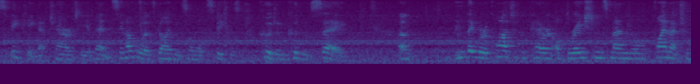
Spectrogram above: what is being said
speaking at charity events. In other words, guidance on what speakers could and couldn't say. Um, they were required to prepare an operations manual, financial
